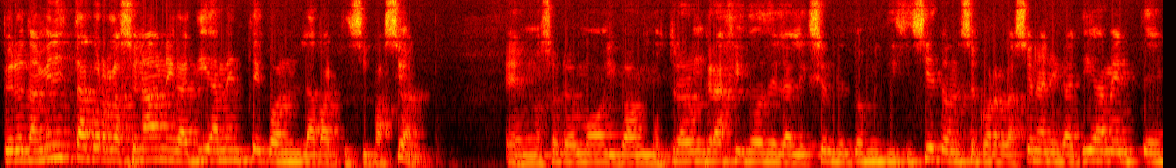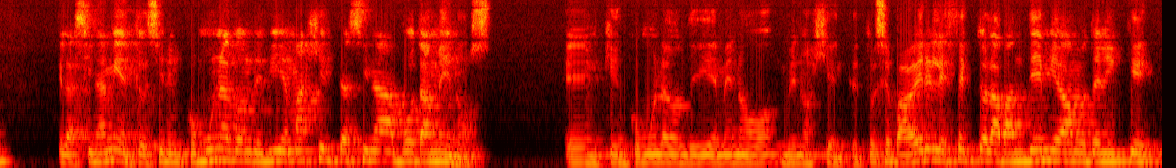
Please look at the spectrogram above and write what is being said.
pero también está correlacionado negativamente con la participación. Eh, nosotros hemos, vamos a mostrar un gráfico de la elección del 2017 donde se correlaciona negativamente el hacinamiento, es decir, en comunas donde vive más gente hacinada vota menos eh, que en comunas donde vive menos, menos gente. Entonces, para ver el efecto de la pandemia vamos a tener que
